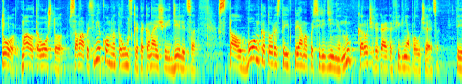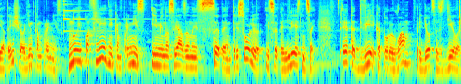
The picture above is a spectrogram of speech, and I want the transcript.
то мало того, что сама по себе комната узкая, так она еще и делится столбом, который стоит прямо посередине. Ну, короче, какая-то фигня получается. И это еще один компромисс. Ну и последний компромисс, именно связанный с этой антресолью и с этой лестницей, это дверь, которую вам придется сделать.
